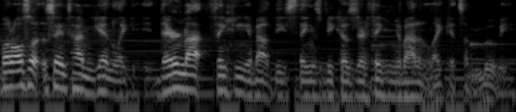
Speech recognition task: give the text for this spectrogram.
But also at the same time, again, like they're not thinking about these things because they're thinking about it like it's a movie.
